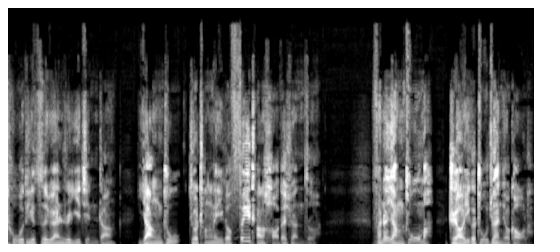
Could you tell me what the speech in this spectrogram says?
土地资源日益紧张，养猪就成了一个非常好的选择。反正养猪嘛，只要一个猪圈就够了，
